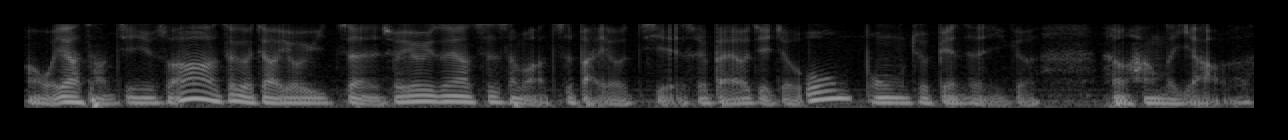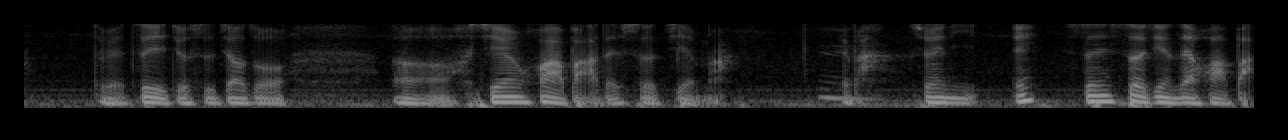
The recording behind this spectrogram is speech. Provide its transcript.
啊，我药厂进去说啊，这个叫忧郁症，所以忧郁症要吃什么？吃百忧解，所以百忧解就嗡嘣就变成一个很夯的药了，对不对？这也就是叫做呃，先画靶再射箭嘛，对吧？所以你哎，先射箭再画靶，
